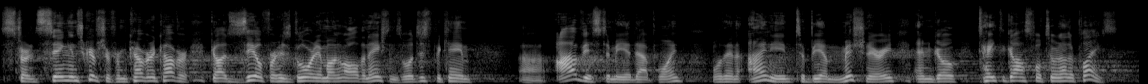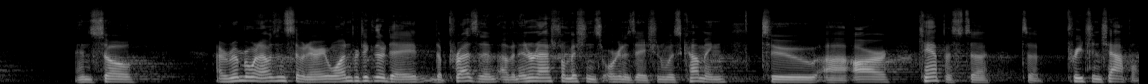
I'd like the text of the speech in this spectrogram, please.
started seeing in scripture from cover to cover God's zeal for his glory among all the nations. Well, it just became uh, obvious to me at that point. Well, then I need to be a missionary and go take the gospel to another place. And so I remember when I was in seminary, one particular day, the president of an international missions organization was coming to uh, our campus to, to preach in chapel.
